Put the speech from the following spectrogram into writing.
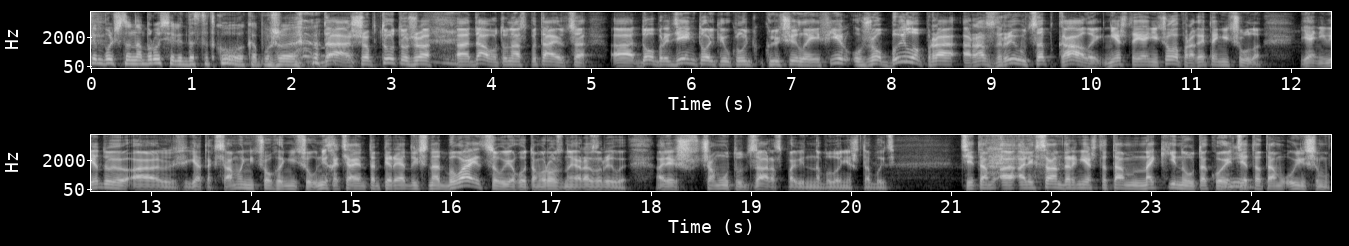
тым больш что набросілі дастаткова каб уже да чтоб тут уже да вот у нас пытаются добрый день толькі уключила эфир ужо было про разрыв цапкалы. Нешта я нічога про гэта не чула. Я не ведаю я таксама нічога не чуў. Не хотя ён там перыядычна адбываецца у яго там розныя разрывы але ж чаму тут зараз павінна было нешта быць? Ці там Александр нешта там накінуў такое где-то там у іншым?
